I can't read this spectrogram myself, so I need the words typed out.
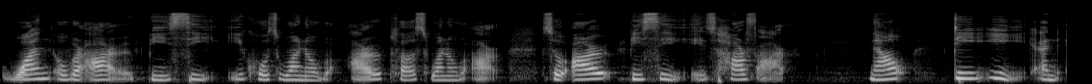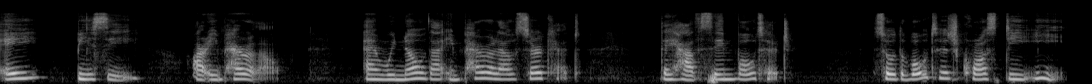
1 over R BC equals 1 over R plus 1 over R. So R BC is half R. Now DE and ABC are in parallel. And we know that in parallel circuit, they have same voltage. So the voltage cross DE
